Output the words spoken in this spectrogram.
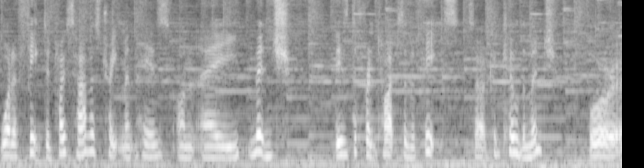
what effect a post-harvest treatment has on a midge, there's different types of effects. So it could kill the midge or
